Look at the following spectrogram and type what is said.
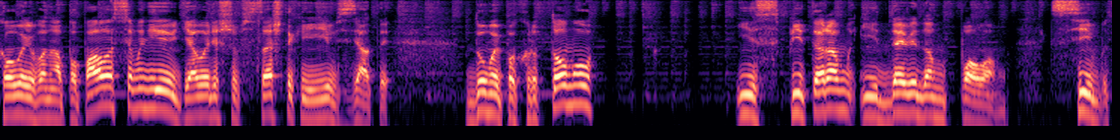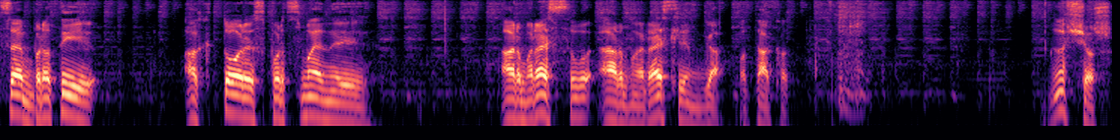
коли вона попалася мені, я вирішив все ж таки її взяти. Думай по-крутому із Пітером і Девідом Полом. Ці, це брати, актори, спортсмени армресл, армреслінга. Отак от. Ну що ж,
